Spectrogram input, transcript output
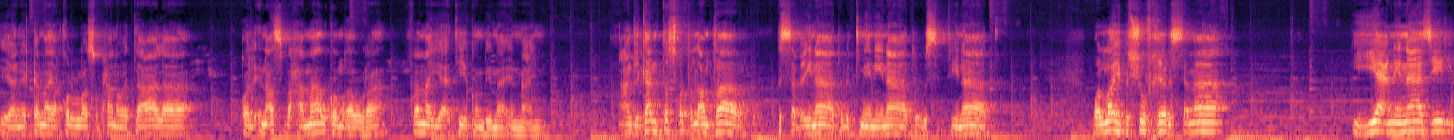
يعني كما يقول الله سبحانه وتعالى قل إن أصبح ماؤكم غورا فمن يأتيكم بماء معين. عند كانت تسقط الأمطار بالسبعينات وبالثمانينات وبالستينات. والله بتشوف خير السماء يعني نازل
